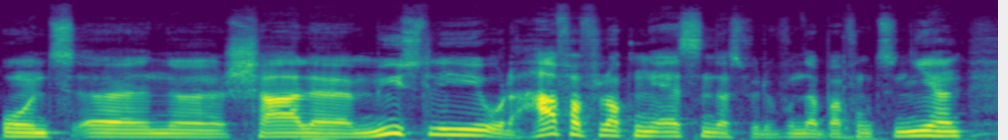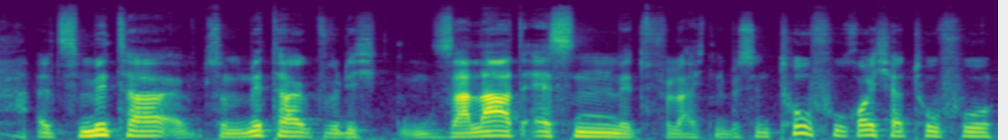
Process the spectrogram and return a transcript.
und äh, eine Schale Müsli oder Haferflocken essen. Das würde wunderbar funktionieren. Als Mittag, zum Mittag würde ich einen Salat essen mit vielleicht ein bisschen Tofu, Räuchertofu.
